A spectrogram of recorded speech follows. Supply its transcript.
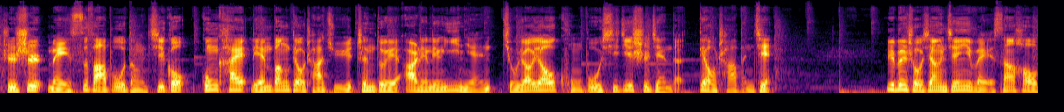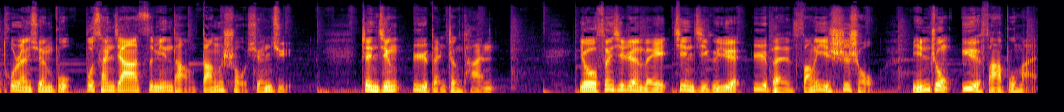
指示美司法部等机构公开联邦调查局针对2001年911恐怖袭击事件的调查文件。日本首相菅义伟三号突然宣布不参加自民党党首选举，震惊日本政坛。有分析认为，近几个月日本防疫失守，民众越发不满，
